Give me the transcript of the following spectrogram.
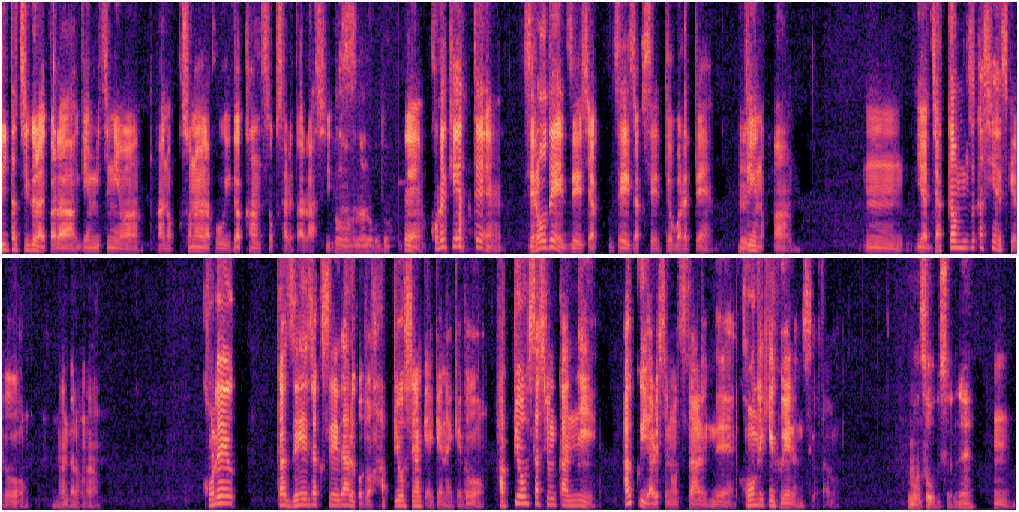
1日ぐらいから厳密にはあのそのような攻撃が観測されたらしいでああ、す。なるほど。で、これ系ってゼロで脆弱脆弱性って呼ばれて、うんっていうのは、うん、いや、若干難しいんですけど、なんだろうな。これが脆弱性であることを発表しなきゃいけないけど、発表した瞬間に悪意ある人にも伝わるんで、攻撃が増えるんですよ、多分。まあそうですよね。うん。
